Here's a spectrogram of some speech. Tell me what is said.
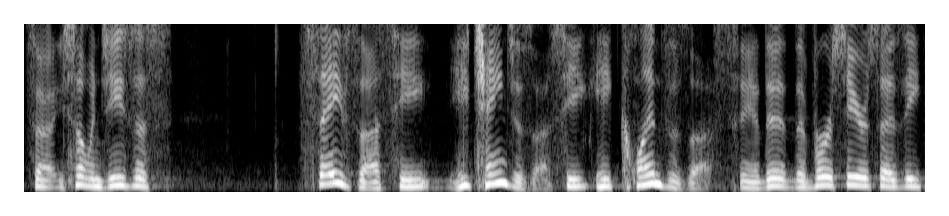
So, so when Jesus saves us, he, he changes us, he, he cleanses us. You know, the, the verse here says he,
